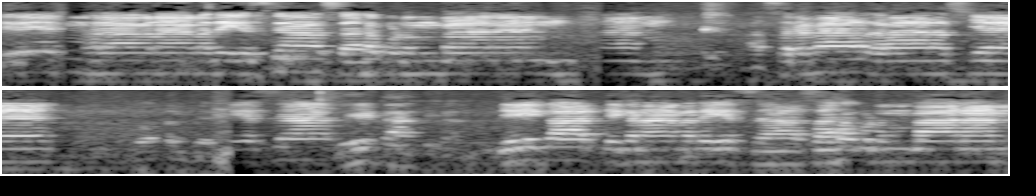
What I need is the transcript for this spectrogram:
दिनेशम्भरामनामदेश सह कुटुम्बानाम्। असरमानमानस्य जय कार्तिकनामदेश सह कुटुम्बानाम्।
